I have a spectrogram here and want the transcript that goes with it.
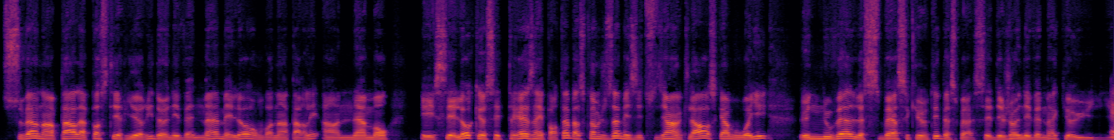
souvent on en parle a posteriori d'un événement, mais là, on va en parler en amont. Et c'est là que c'est très important parce que, comme je disais à mes étudiants en classe, quand vous voyez une nouvelle de cybersécurité, parce que c'est déjà un événement qui a eu lieu.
